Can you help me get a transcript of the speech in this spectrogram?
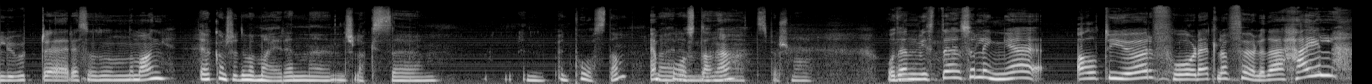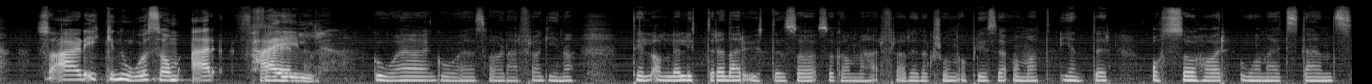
lurt eh, resonnement. Ja, kanskje det var mer en, en slags eh, en, en påstand? En påstand, en, ja. Et spørsmål. Og den visste så lenge alt du gjør får deg til å føle deg heil, så er det ikke noe som er feil. Gode, gode svar der fra Gina. Til alle lyttere der ute så, så kan vi her fra redaksjonen opplyse om at jenter også har one night stands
